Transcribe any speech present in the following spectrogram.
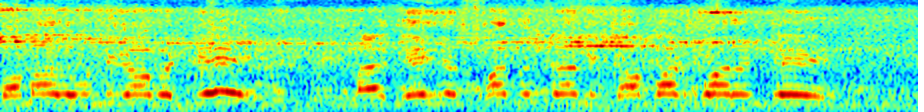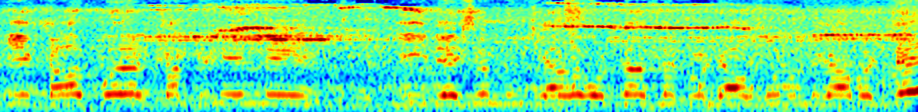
ప్రమాదం ఉంది కాబట్టి మన దేశ స్వాతంత్రాన్ని కాపాడుకోవాలంటే ఈ కార్పొరేట్ కంపెనీల్ని ఈ దేశం నుంచి వెళ్ళగొట్టాల్సినటువంటి అవసరం ఉంది కాబట్టి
